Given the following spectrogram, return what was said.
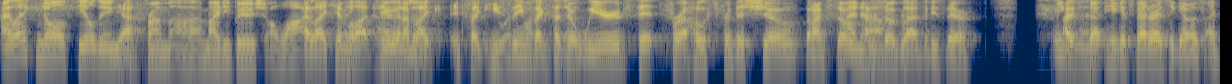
I like Noel Fielding Yeah. from uh, Mighty Boosh a lot. I like him a lot too, uh, and I'm so- like, it's like he seems like such a weird fit for a host for this show. But I'm so I know. I'm so glad that he's there. He I- gets, be- he gets better as he goes. I,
